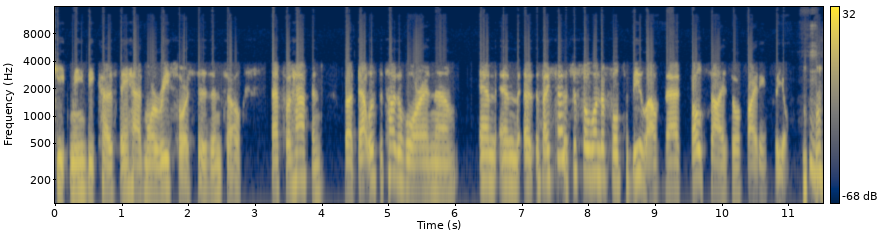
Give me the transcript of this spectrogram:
keep me because they had more resources, and so that's what happened. But that was the tug of war, and um, and and uh, as I said, it's just so wonderful to be loved that both sides are fighting for you.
